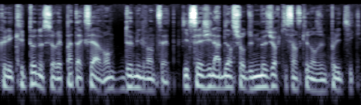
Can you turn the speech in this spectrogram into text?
que les cryptos ne seraient pas taxés avant 2027. Il s'agit là bien sûr d'une mesure qui s'inscrit dans une politique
